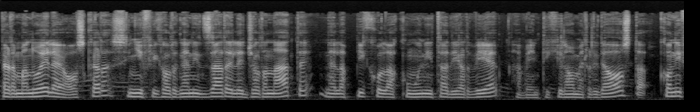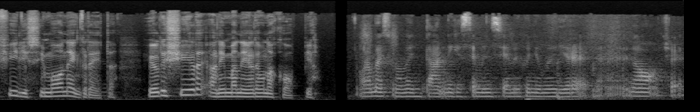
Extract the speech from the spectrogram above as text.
Per Emanuele e Oscar significa organizzare le giornate nella piccola comunità di Arvier, a 20 km da Osta, con i figli Simone e Greta e riuscire a rimanere una coppia. Oramai sono vent'anni che stiamo insieme, quindi vuol dire, eh, no, cioè,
